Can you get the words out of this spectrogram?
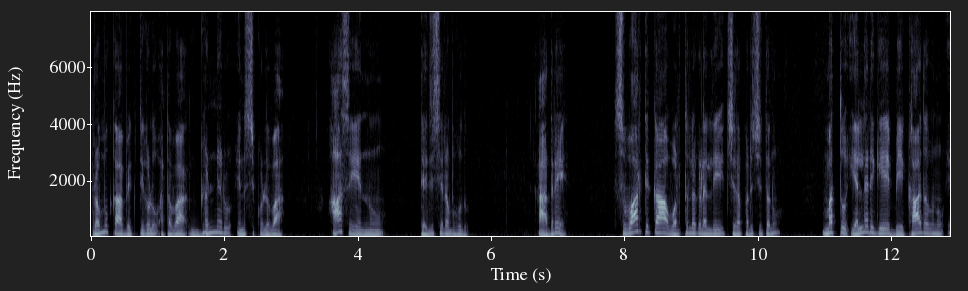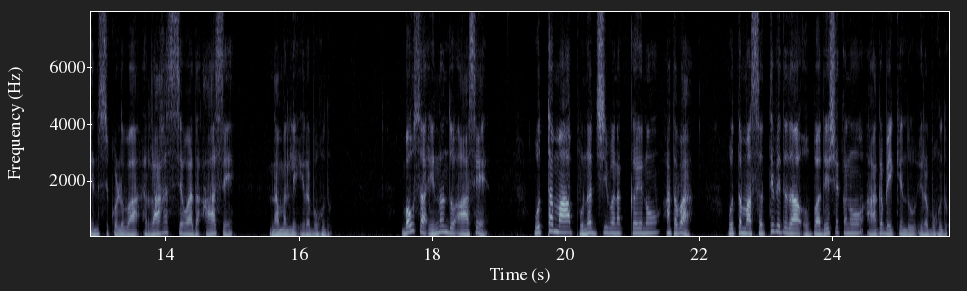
ಪ್ರಮುಖ ವ್ಯಕ್ತಿಗಳು ಅಥವಾ ಗಣ್ಯರು ಎನಿಸಿಕೊಳ್ಳುವ ಆಸೆಯನ್ನು ತ್ಯಜಿಸಿರಬಹುದು. ಆದರೆ ಸುವಾರ್ಥಿಕ ವರ್ತುಲಗಳಲ್ಲಿ ಚಿರಪರಿಚಿತನು ಮತ್ತು ಎಲ್ಲರಿಗೆ ಬೇಕಾದವನು ಎನಿಸಿಕೊಳ್ಳುವ ರಹಸ್ಯವಾದ ಆಸೆ ನಮ್ಮಲ್ಲಿ ಇರಬಹುದು. ಬಹುಶಃ ಇನ್ನೊಂದು ಆಸೆ ಉತ್ತಮ ಪುನರ್ಜೀವನಕ್ಕೇನೋ ಅಥವಾ ಉತ್ತಮ ಸತ್ಯವಿಧದ ಉಪದೇಶಕನೋ ಆಗಬೇಕೆಂದು ಇರಬಹುದು.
